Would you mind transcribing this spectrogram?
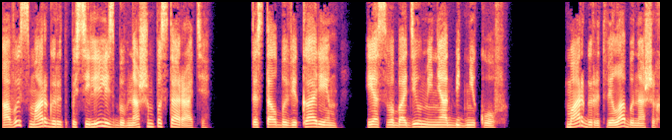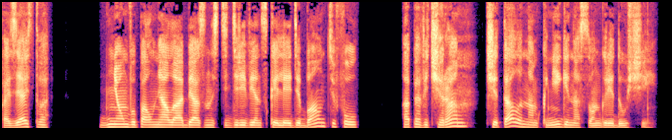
а вы с Маргарет поселились бы в нашем пасторате. Ты стал бы викарием — и освободил меня от бедняков. Маргарет вела бы наше хозяйство, днем выполняла обязанности деревенской леди Баунтифул, а по вечерам читала нам книги на сон грядущий.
